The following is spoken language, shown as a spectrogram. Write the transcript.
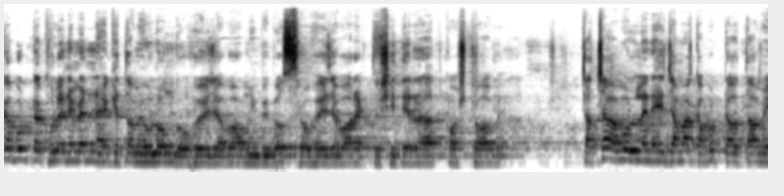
কাপড়টা খুলে নেবেন না, একে তো আমি উলঙ্গ হয়ে যাব, আমি বিবস্ত্র হয়ে যাব আর একটু শীতের রাত, কষ্ট হবে। চাচা বললেন, এই জামা কাপড়টাও তো আমি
